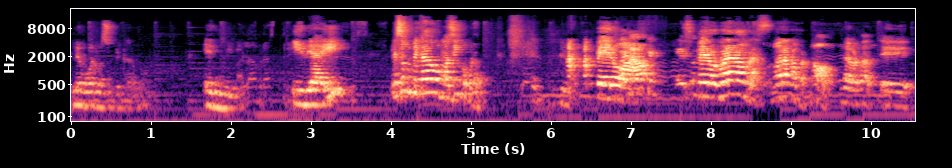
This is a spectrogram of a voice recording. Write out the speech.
le vuelvo a suplicar amor. En mi vida. Y de ahí, le he suplicado como a cinco, pero... Pero, Bueno, a- que eso pero no eran hombres, no eran hombres. No, la verdad, eh,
